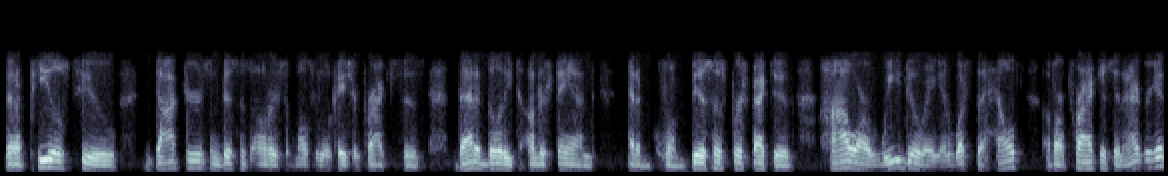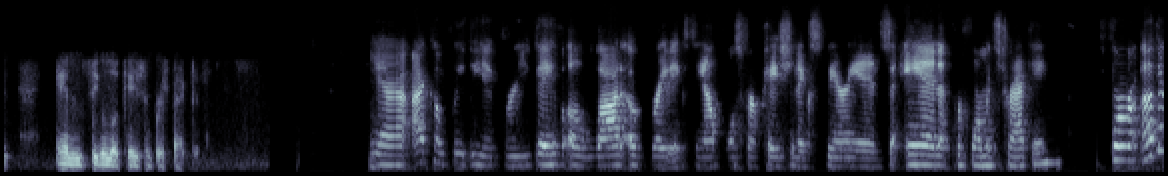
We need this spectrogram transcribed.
that appeals to doctors and business owners of multi-location practices. That ability to understand at a, from a business perspective, how are we doing and what's the health of our practice in aggregate and in single location perspective. Yeah, I completely agree. You gave a lot of great examples for patient experience and performance tracking. For other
